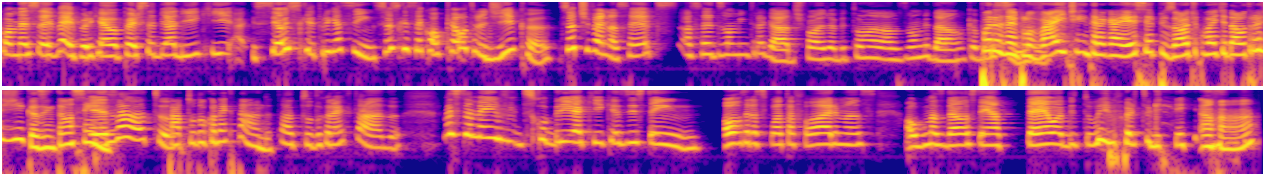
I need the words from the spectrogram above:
Comecei bem, porque eu percebi ali que se eu esquecer. Porque assim, se eu esquecer qualquer outra dica, se eu tiver nas redes, as redes vão me entregar. De falar de Webtoon, elas vão me dar o que eu Por preciso. exemplo, vai te entregar esse episódio que vai te dar outras dicas. Então, assim, Exato. tá tudo conectado. Tá tudo conectado. Mas também descobri aqui que existem outras plataformas. Algumas delas têm até o Webtoon em português. Aham.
